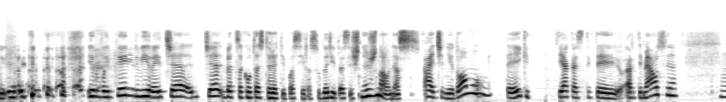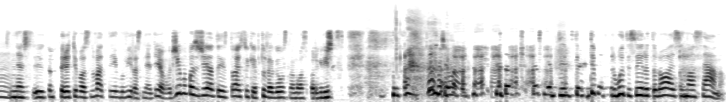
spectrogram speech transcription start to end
ir, ir vaikai, ir vyrai. Čia, čia, bet sakau, tas stereotipas yra sudarytas iš nežinau, nes, ai, čia neįdomu, tai eikit tie, kas tik tai artimiausi. Hmm. Nes toks stereotipas, nu, va, tai jeigu vyras netėjo varžybų pasižiūrėti, tai toj su keptuvė gaus namuos pargrįžęs. tai čia, tas, tas stereotipas turbūt jisai rytuliuojasi nuo seno.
